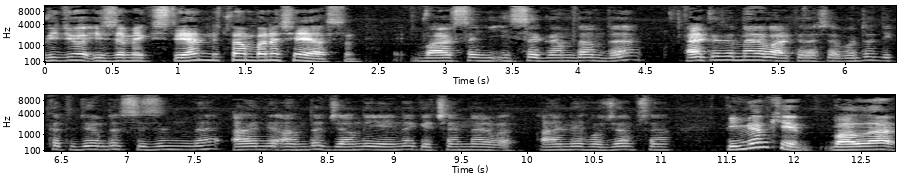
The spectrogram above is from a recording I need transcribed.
video izlemek isteyen lütfen bana şey yazsın. Varsa Instagram'dan da Herkese merhaba arkadaşlar. Burada dikkat ediyorum da sizinle aynı anda canlı yayına geçenler var. Aynı hocam sen... Bilmiyorum ki. Valla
